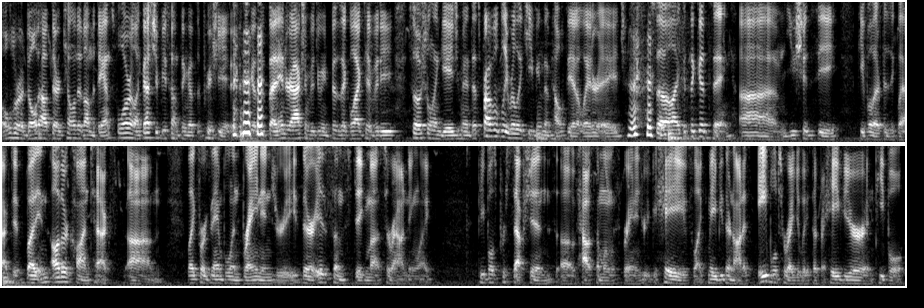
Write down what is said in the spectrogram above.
older adult out there killing it on the dance floor like that should be something that's appreciated because it's that interaction between physical activity social engagement that's probably really keeping them healthy at a later age. So like it's a good thing. Um, you should see people that are physically active. But in other contexts um, like for example in brain injury there is some stigma surrounding like people's perceptions of how someone with brain injury behaves. Like maybe they're not as able to regulate their behavior and people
